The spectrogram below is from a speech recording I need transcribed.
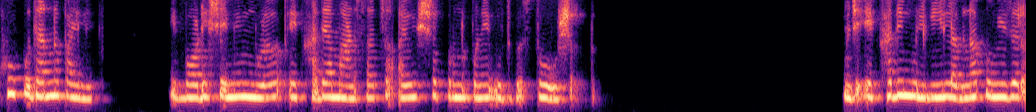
खूप उदाहरणं पाहिली की बॉडी शेमिंगमुळं एखाद्या माणसाचं आयुष्य पूर्णपणे उद्ध्वस्त होऊ शकतं. म्हणजे एखादी मुलगी लग्नापूर्वी जर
